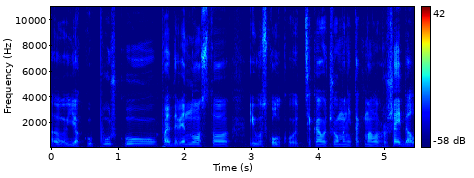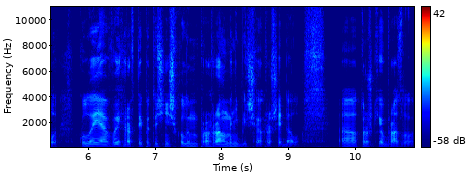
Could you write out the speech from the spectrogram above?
Е, Яку пушку, П-90 і осколку. Цікаво, чого мені так мало грошей дало. Коли я виграв, типу, точніше, коли ми програли, мені більше грошей дало. Е, трошки образливо.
